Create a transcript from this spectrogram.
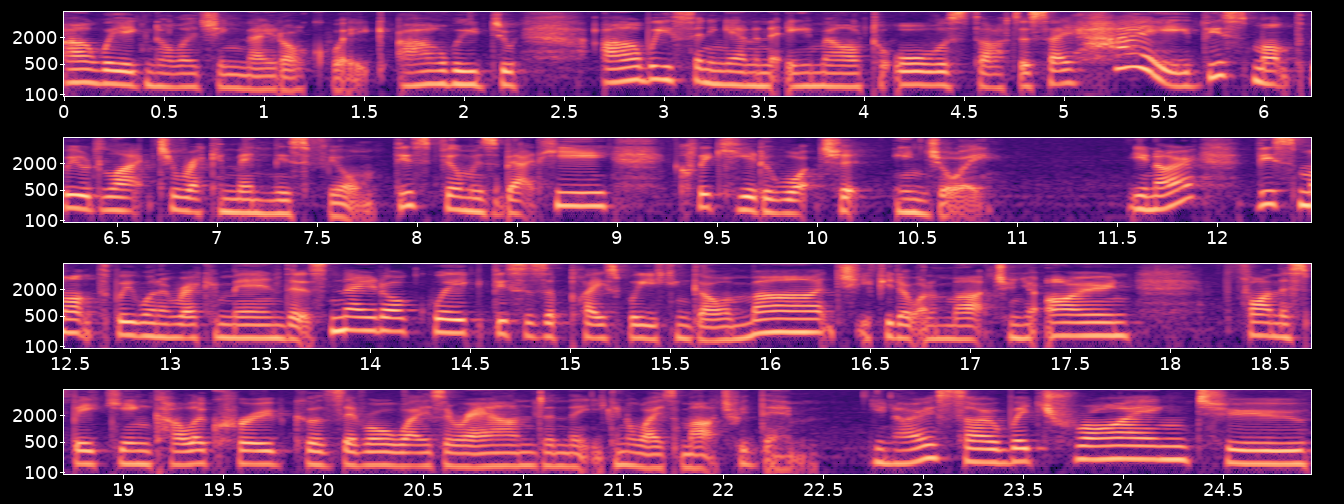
are we acknowledging NAIDOC week? Are we do are we sending out an email to all the staff to say, hey, this month we would like to recommend this film. This film is about here. Click here to watch it. Enjoy. You know, this month we want to recommend that it's NAIDOC week. This is a place where you can go and march. If you don't want to march on your own, find the speaking colour crew because they're always around and that you can always march with them you know? So we're trying to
